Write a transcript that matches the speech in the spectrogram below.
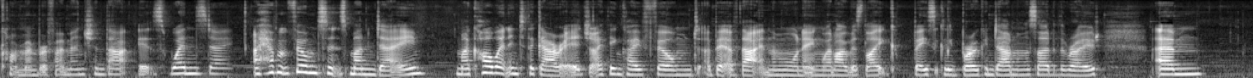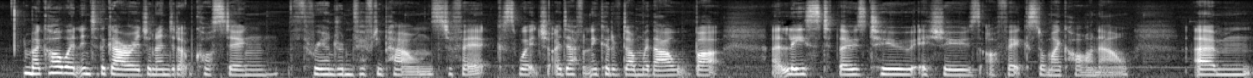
can't remember if I mentioned that. It's Wednesday. I haven't filmed since Monday my car went into the garage. I think I filmed a bit of that in the morning when I was like basically broken down on the side of the road. Um, my car went into the garage and ended up costing £350 to fix, which I definitely could have done without, but at least those two issues are fixed on my car now. Um,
